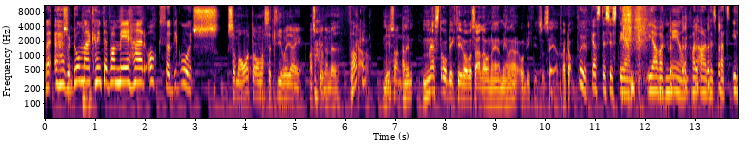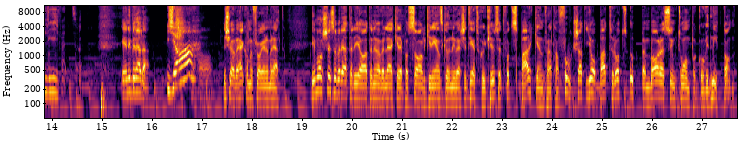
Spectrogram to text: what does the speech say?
Men överdomaren kan ju inte vara med här också. Det går. Som överdomare så kliver jag in och spelar med för Okej. Karo. Det är sånt. Han är mest objektiv av oss alla och när jag menar objektivt så säger jag tvärtom. Sjukaste system jag har varit med om på en arbetsplats i livet. Är ni beredda? Ja, Nu kör vi, här kommer fråga nummer ett. I morse så berättade jag att en överläkare på Sahlgrenska universitetssjukhuset fått sparken för att ha fortsatt jobba trots uppenbara symptom på covid-19.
